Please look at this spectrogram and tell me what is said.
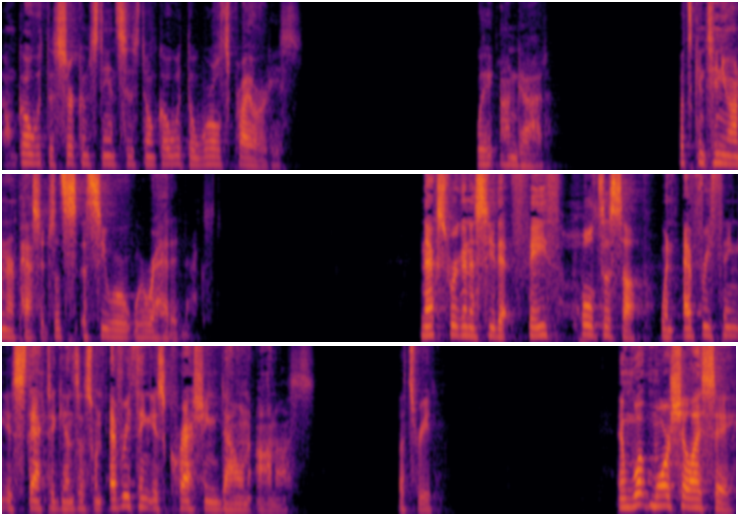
Don't go with the circumstances, don't go with the world's priorities. Wait on God. Let's continue on our passage. Let's, let's see where, where we're headed next. Next, we're going to see that faith holds us up when everything is stacked against us, when everything is crashing down on us. Let's read. And what more shall I say?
